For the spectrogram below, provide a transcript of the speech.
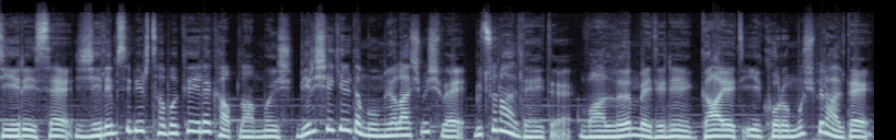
diğeri ise jelimsi bir tabaka ile kaplanmış, bir şekilde mumyalaşmış ve bütün haldeydi. Varlığın bedeni gayet iyi korunmuş bir halde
